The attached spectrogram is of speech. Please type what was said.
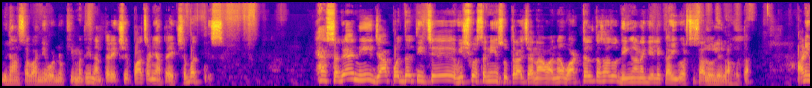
विधानसभा निवडणुकीमध्ये नंतर एकशे पाच आणि आता एकशे बत्तीस. ह्या सगळ्यांनी ज्या पद्धतीचे विश्वसनीय सूत्राच्या नावानं वाटेल तसा जो धिंगाणा गेले काही वर्ष चालवलेला होता. आणि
